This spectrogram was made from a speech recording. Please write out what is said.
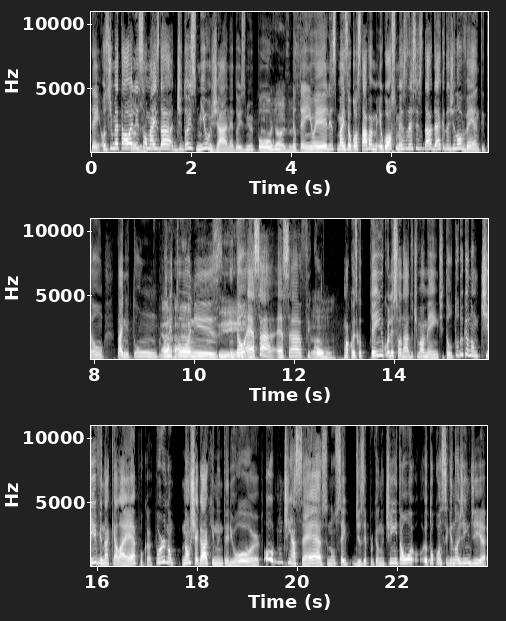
Tem. Os de metal, Sabe? eles são mais da, de 2000 já, né? 2000 e pouco. legais esses. eu tenho eles, mas eu gostava, eu gosto mesmo desses da década de 90. Então, Tiny Toon, Looney Tunes. Sim. Então, essa essa ficou Amo. Uma coisa que eu tenho colecionado ultimamente. Então, tudo que eu não tive naquela época, por não, não chegar aqui no interior, ou não tinha acesso, não sei dizer porque eu não tinha, então eu, eu tô conseguindo hoje em dia.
